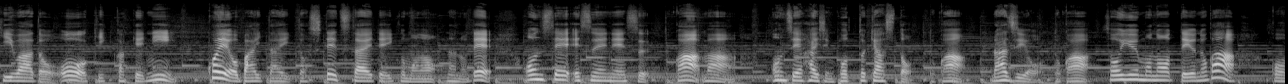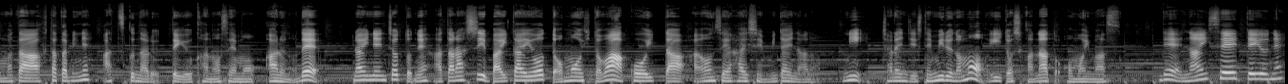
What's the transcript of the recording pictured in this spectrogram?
キーワードをきっかけに声を媒体として伝えていくものなので音声 SNS とかまあ音声配信ポッドキャストとかラジオとかそういうものっていうのがこうまた再びね熱くなるっていう可能性もあるので来年ちょっとね新しい媒体をって思う人はこういった音声配信みたいなのにチャレンジしてみるのもいい年かなと思います。で内政っていうね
